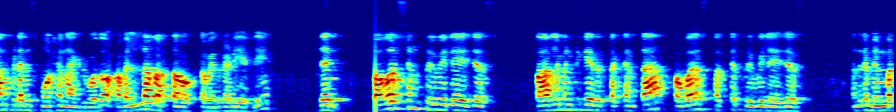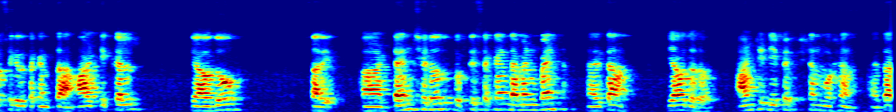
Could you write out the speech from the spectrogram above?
ಕಾನ್ಫಿಡೆನ್ಸ್ ಮೋಷನ್ ಆಗಿರ್ಬೋದು, ಅವೆಲ್ಲ ಬರ್ತಾ ಹೋಗ್ತವೆ ಇದ್ರಡಿಯಲ್ಲಿ ದೆನ್ ಪವರ್ಸ್ ಅಂಡ್ ಪ್ರಿವಿಲೇಜಸ್ ಪಾರ್ಲಿಮೆಂಟ್ಗೆ ಇರತಕ್ಕಂತ ಪವರ್ಸ್ ಮತ್ತೆ ಪ್ರಿವಿಲೇಜಸ್ ಅಂದ್ರೆ ಮೆಂಬರ್ಸ್ ಇರತಕ್ಕಂತ ಆರ್ಟಿಕಲ್ ಯಾವುದು? Sorry ten schedule fifty second amendment ಆಯ್ತಾ? ಯಾವ್ದದು? ಆಂಟಿ ಡಿಫೆಕ್ಷನ್ ಮೋಷನ್ ಆಯ್ತಾ?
